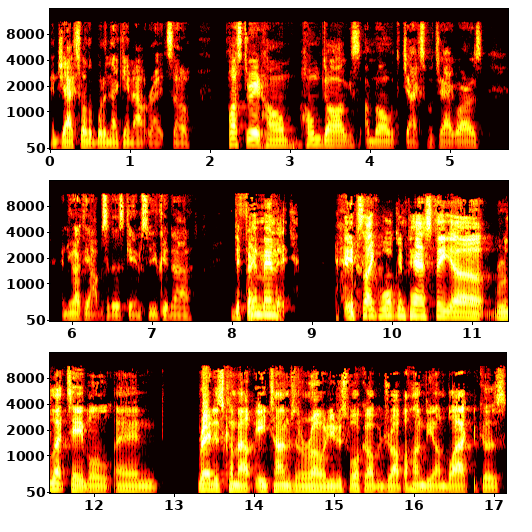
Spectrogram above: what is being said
and Jacksonville winning that game outright. So, plus three at home, home dogs. I'm rolling with the Jacksonville Jaguars, and you got the opposite of this game, so you could uh, defend. Yeah, man. it's like walking past a uh, roulette table and red has come out eight times in a row, and you just walk up and drop a hundy on black because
